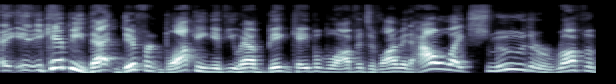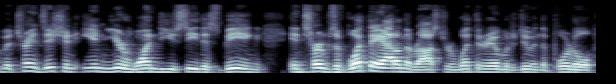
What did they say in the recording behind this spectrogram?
It, it, can't be that different blocking if you have big capable offensive linemen. How like smooth or rough of a transition in year one do you see this being in terms of what they had on the roster what they're able to do in the portal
